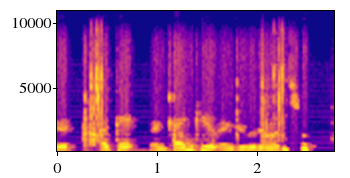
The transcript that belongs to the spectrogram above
Okay. Okay. Thank you. Thank you. Thank you very much.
